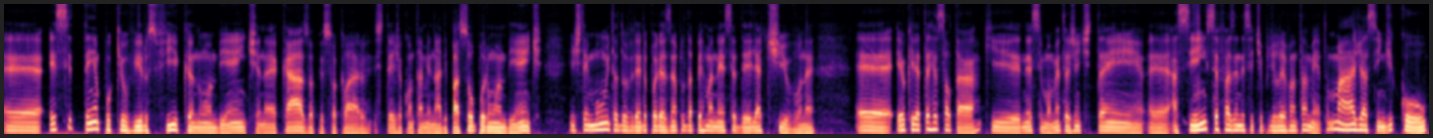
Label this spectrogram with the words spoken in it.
É, esse tempo que o vírus fica no ambiente, né, caso a pessoa, claro, esteja contaminada e passou por um ambiente, a gente tem muita dúvida ainda, por exemplo, da permanência dele ativo, né? É, eu queria até ressaltar que nesse momento a gente tem é, a ciência fazendo esse tipo de levantamento, mas já se indicou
